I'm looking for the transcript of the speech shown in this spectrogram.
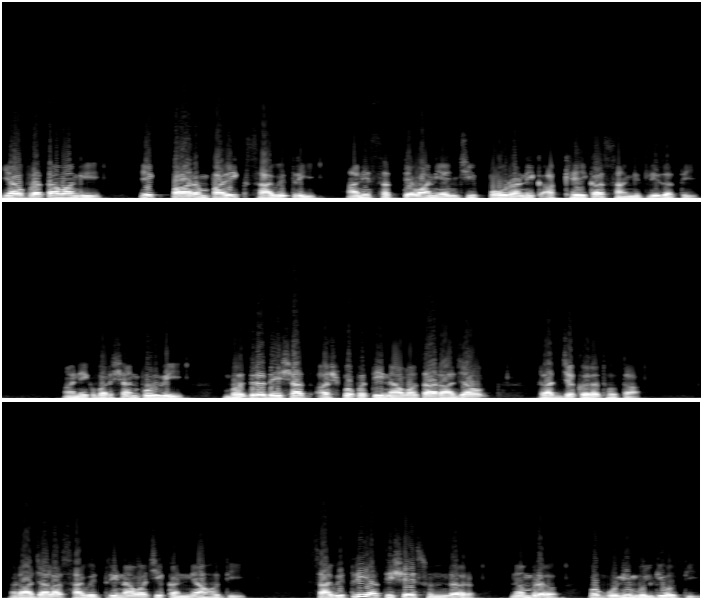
या व्रतामागे एक पारंपरिक सावित्री आणि सत्यवान यांची पौराणिक आख्यायिका सांगितली जाते. अनेक वर्षांपूर्वी भद्र देशात अश्वपती नावाचा राजा राज्य करत होता. राजाला सावित्री नावाची कन्या होती. सावित्री अतिशय सुंदर नम्र व गुणी मुलगी होती.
